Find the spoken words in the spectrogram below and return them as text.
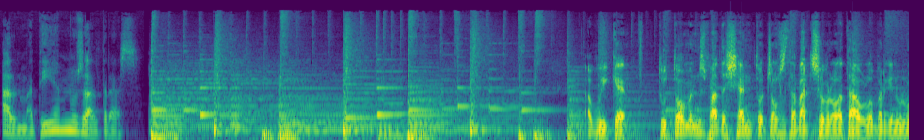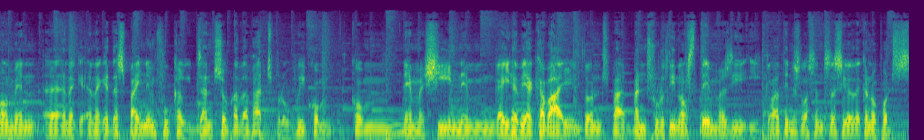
al matí amb nosaltres. Avui que tothom ens va deixant tots els debats sobre la taula, perquè normalment eh, en, en aquest espai anem focalitzant sobre debats, però avui com, com anem així, anem gairebé a cavall, doncs va, van sortint els temes i, i clar, tens la sensació de que no pots,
